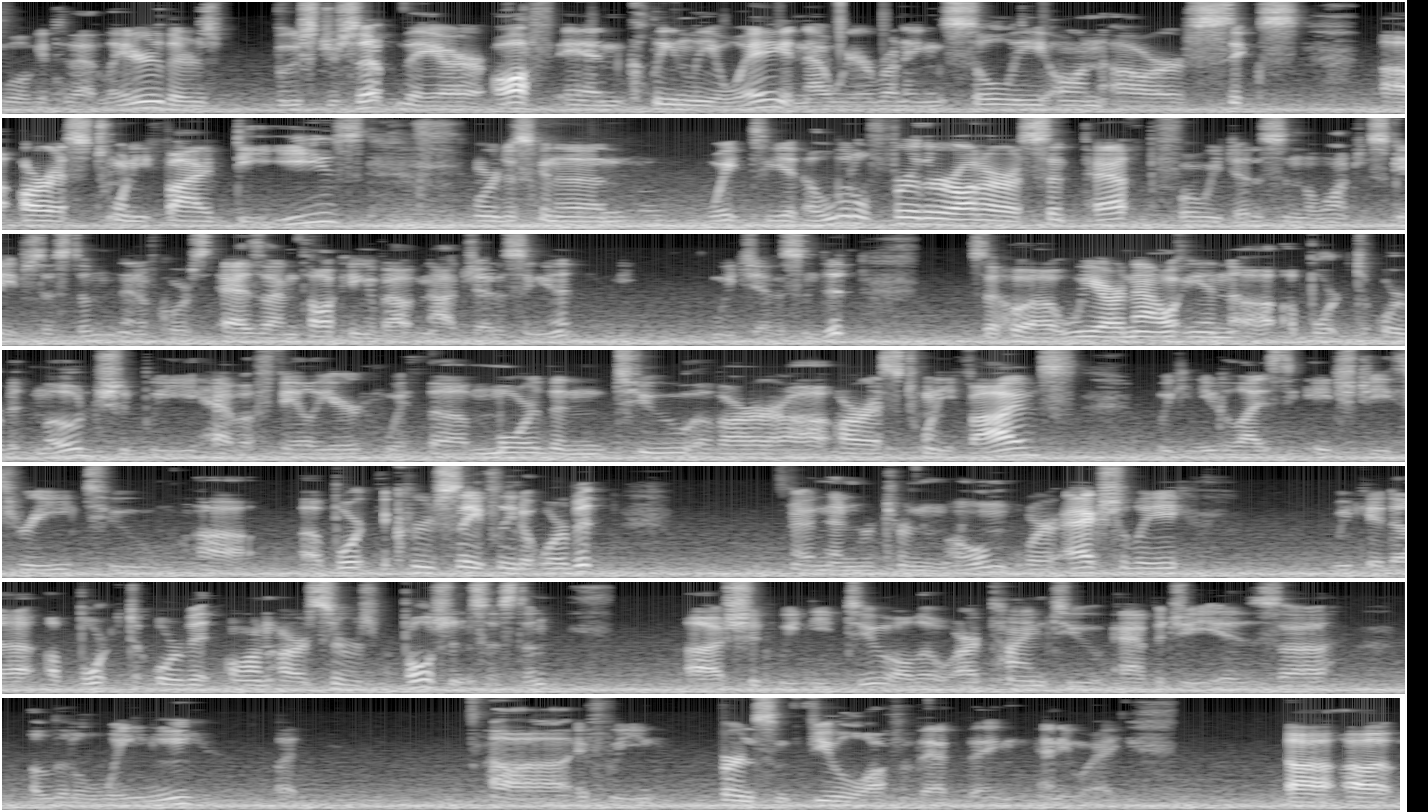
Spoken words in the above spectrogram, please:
We'll get to that later. There's booster SEP. They are off and cleanly away, and now we are running solely on our six uh, RS-25 DEs. We're just gonna wait to get a little further on our ascent path before we jettison the launch escape system. And of course, as I'm talking about not jettisoning it, we jettisoned it. So uh, we are now in uh, abort to orbit mode should we have a failure with uh, more than two of our uh, RS-25s. We can utilize the HG-3 to uh, abort the crew safely to orbit and then return them home. Where actually we could uh, abort to orbit on our service propulsion system should we need to, although our time to apogee is a little waney, but if we burn some fuel off of that thing anyway uh, uh,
